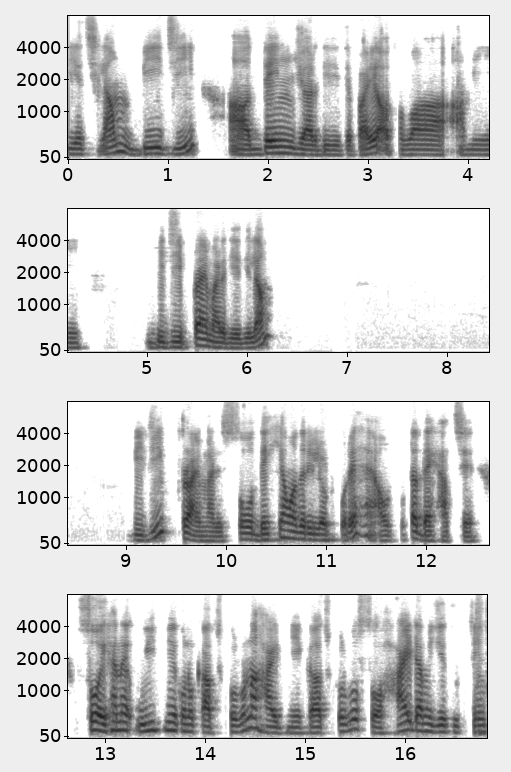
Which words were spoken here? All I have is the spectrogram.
দিয়েছিলাম বিজি ডেঞ্জার দিয়ে দিতে পারি, অথবা আমি বিজি প্রাইমারি দিয়ে দিলাম। বিজি প্রাইমারি সো দেখি আমাদের রিলোড করে হ্যাঁ আউটপুটটা দেখাচ্ছে। সো এখানে উইথ নিয়ে কোনো কাজ করব না হাইট নিয়ে কাজ করব। সো হাইট আমি যেহেতু চেঞ্জ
